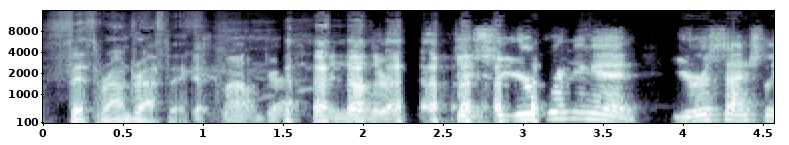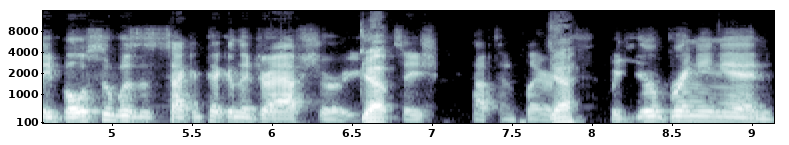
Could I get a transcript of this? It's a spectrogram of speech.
Fifth round draft pick. Fifth round draft. Another. so you're bringing in, you're essentially, Bosa was the second pick in the draft. Sure. You Yep. say top 10 player. Yeah. But you're bringing in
